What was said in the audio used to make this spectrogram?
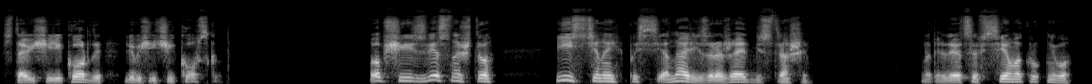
ставящий рекорды, любящий Чайковского. Общеизвестно, что истинный пассионарий заражает бесстрашием. Оно передается всем вокруг него.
